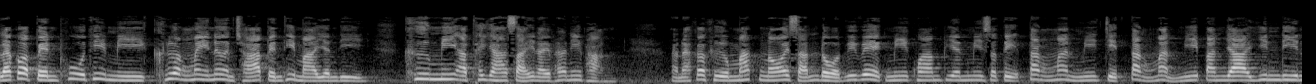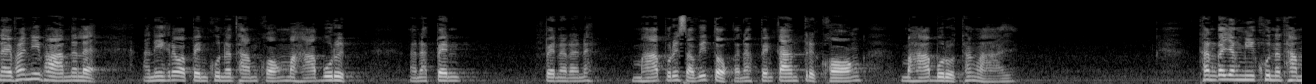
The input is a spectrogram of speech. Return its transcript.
แล้วก็เป็นผู้ที่มีเครื่องไม่เนิ่นช้าเป็นที่มายันดี คือมีอัธยาศัยในพระนิพพาน นนะก็คือมักน้อยสันโดษวิเวกมีความเพียรมีสติตั้งมั่น มีจิตตั้งมั่น มีปัญญายินดีในพระนิพพานนั่นแหละ อันนี้เรียกว่าเป็นคุณธรรมของมหาบุรุษอันนะเป็นเป็นอะไรนะมหาปุริสวิตกนะเป็นการตรึกของมหาบุรุษทั้งหลาย ท่านก็ยังมีคุณธรรม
